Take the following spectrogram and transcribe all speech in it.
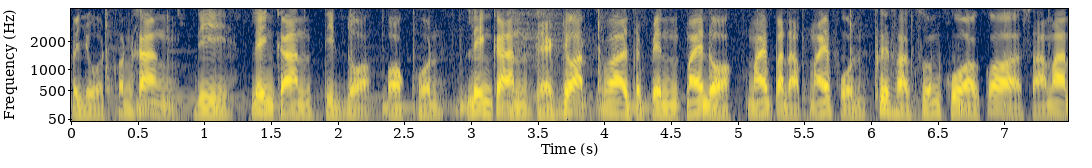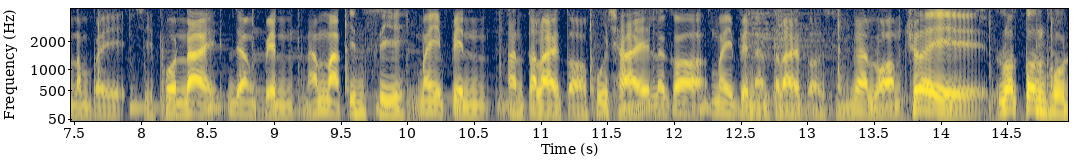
ประโยชน์ค่อนข้างดี เร่งการติดดอกออกผล เร่งการแตกยอดว่าจะเป็นไม้ดอกไม้ประดับไม้ผล พืชผักสวนครัวก็สามารถนำไปฉีดพ่นได้ ยังเป็นน้ำหมักอินทรีย์ไม่เป็นอันตรายต่อผู้ใช้ แล้วก็ไม่เป็นอันตรายต่อสิ่งแวดล้อม ช่วยลดต้นทุน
